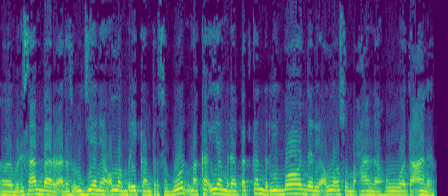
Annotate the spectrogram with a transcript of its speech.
E, bersabar atas ujian yang Allah berikan tersebut, maka ia mendapatkan ridha dari Allah Subhanahu wa taala.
